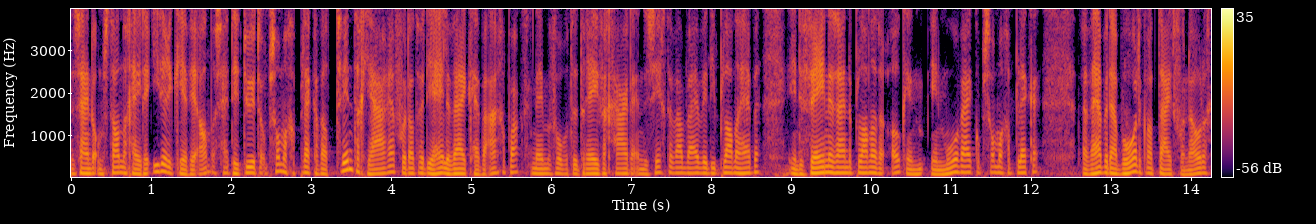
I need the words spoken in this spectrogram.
zijn de omstandigheden iedere keer weer anders. Hè. Dit duurt op sommige plekken wel 20 jaar voordat we die hele wijk hebben aangepakt. Neem bijvoorbeeld de Dreven, Gaarden en de Zichten waarbij we die plannen hebben. In de Venen zijn de plannen er ook, in, in Moerwijk op sommige plekken. Eh, we hebben daar behoorlijk wat tijd voor nodig.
